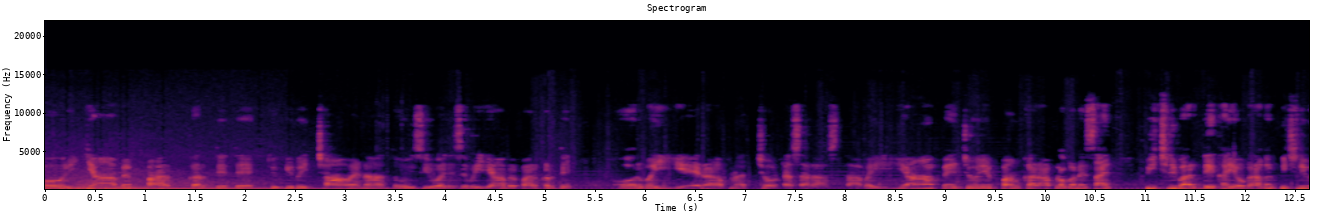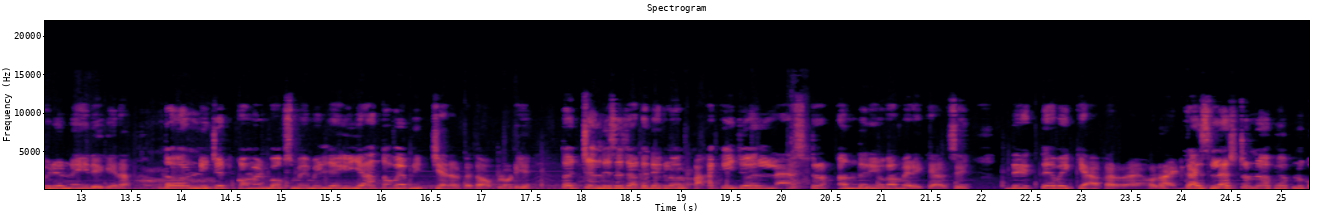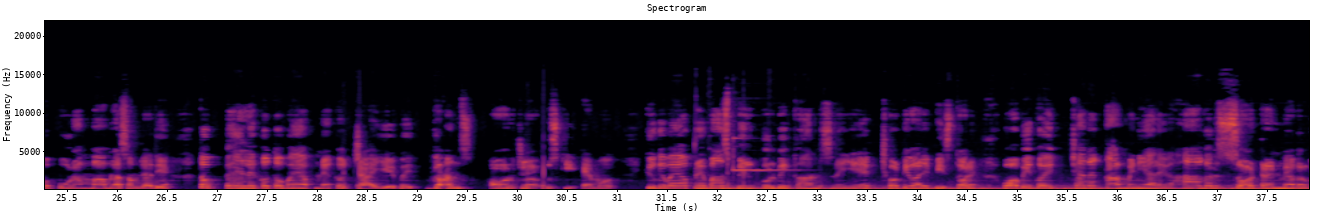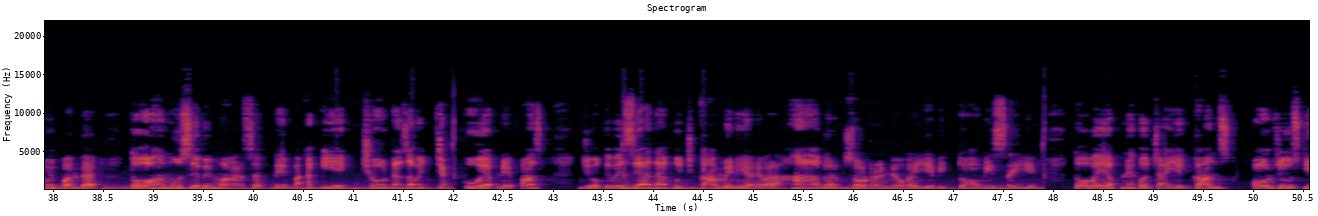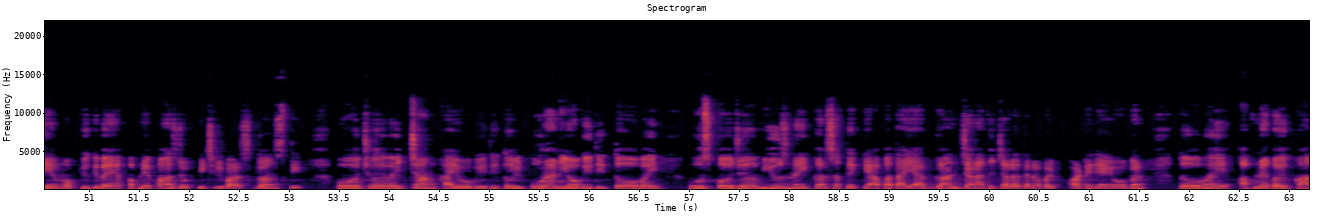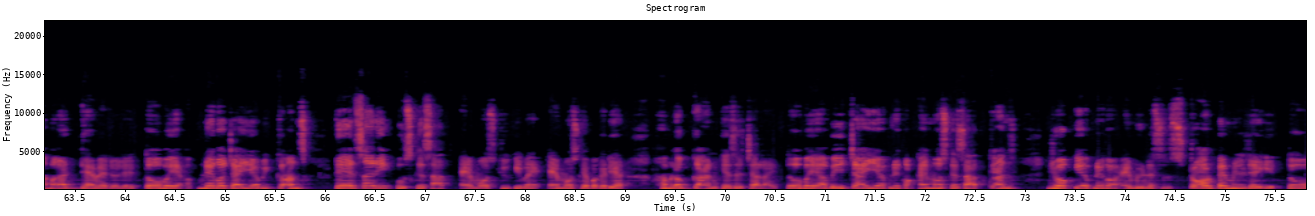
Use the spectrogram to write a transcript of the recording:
और यहाँ पे पार्क कर देते क्योंकि भाई छाँव है ना तो इसी वजह से भाई यहाँ पे पार्क करते और भाई ये रहा अपना छोटा सा रास्ता। भाई यहाँ पे जो ये बंकर आप लोगों ने शायद पिछली बार देखा ही होगा। अगर पिछली वीडियो नहीं देखे ना तो नीचे कमेंट बॉक्स में मिल जाएगी या तो भाई अपनी चैनल पे तो अपलोड ही है। तो जल्दी से जाके देख लो और बाकी जो है लास्टर अंदर ही होगा मेरे ख्याल से देखते हैं भाई क्या कर रहा है। और राइट गाइस लेस्टर ने अभी अपने को पूरा मामला समझा दिया। तो पहले को तो भाई अपने को चाहिए भाई गन्स और जो है उसकी एमओ क्योंकि भाई अपने पास बिल्कुल भी गन्स नहीं है। एक छोटी वाली पिस्तौल है। वो अभी कोई ज़्यादा काम में नहीं आ रहा हाँ। अगर शॉर्ट रन में अगर कोई बंदा है तो हम उसे भी मार सकते हैं। बाकी एक छोटा सा भाई चक्कू है अपने पास, जो कि भाई ज़्यादा कुछ काम में नहीं आने वाला। हाँ अगर शॉर्ट रन में होगा, ये भी तो भी सही है। तो भाई अपने को चाहिए गन्स और जो उसकी एमओ क्योंकि भाई अपने पास जो पिछली बार गन्स थी, वो जो है भाई जंग खाई हो गई थी थोड़ी पुरानी हो गई थी तो भाई उसको जो हम यूज़ नहीं कर सकते, क्या पता यार गन चलाते चलाते ना भाई फट जाए वो गन तो भाई अपने को काम अगर डैमेज हो जाए तो भाई अपने को चाहिए अभी गन्स ढेर सारी उसके साथ एमोस क्योंकि भाई एमोस के बगैर यार हम लोग गन कैसे चलाए? तो भाई अभी चाहिए अपने को एमोस के साथ गन्स जो कि अपने को एम्यूनेशन स्टोर पे मिल जाएगी तो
